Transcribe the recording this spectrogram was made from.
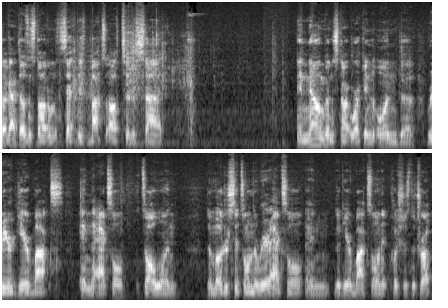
So I got those installed. I'm going to set this box off to the side. And now I'm going to start working on the rear gearbox and the axle. It's all one. The motor sits on the rear axle and the gearbox on it pushes the truck.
